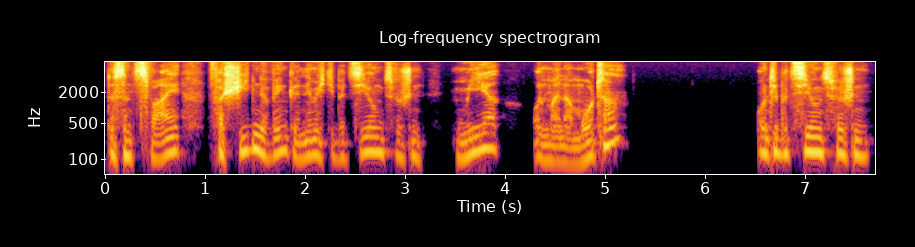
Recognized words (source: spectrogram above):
das sind zwei verschiedene Winkel, nämlich die Beziehung zwischen mir und meiner Mutter und die Beziehung zwischen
